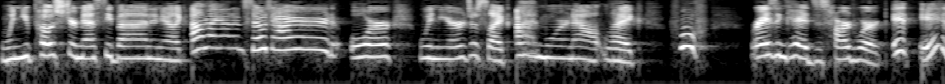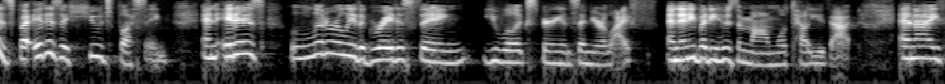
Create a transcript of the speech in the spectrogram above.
When you post your messy bun and you're like, oh my God, So tired. Or when you're just like, I'm worn out, like, whew, raising kids is hard work. It is, but it is a huge blessing. And it is literally the greatest thing you will experience in your life. And anybody who's a mom will tell you that. And I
